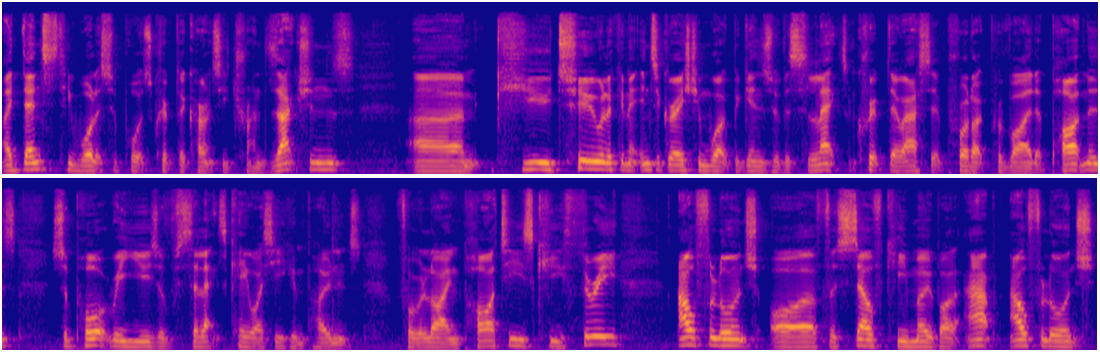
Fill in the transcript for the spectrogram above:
Identity wallet supports cryptocurrency transactions. Um, Q2, we're looking at integration work begins with a select crypto asset product provider partners, support reuse of select KYC components for relying parties. Q3, alpha launch of, for Selfkey mobile app, alpha launch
